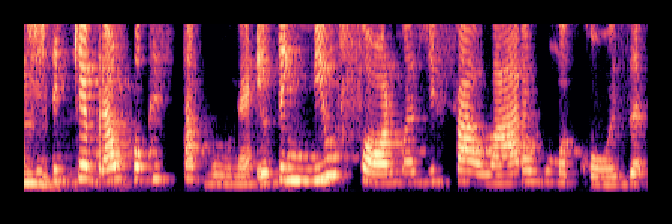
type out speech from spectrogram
A gente uhum. tem que quebrar um pouco esse tabu, né? Eu tenho mil formas de falar alguma coisa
